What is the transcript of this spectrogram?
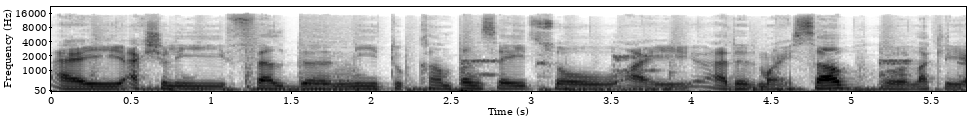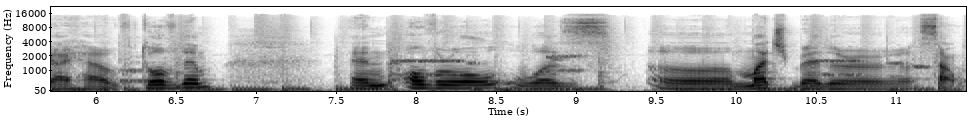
I actually felt the need to compensate, so I added my sub. Well, luckily, I have two of them, and overall was a much better sound.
